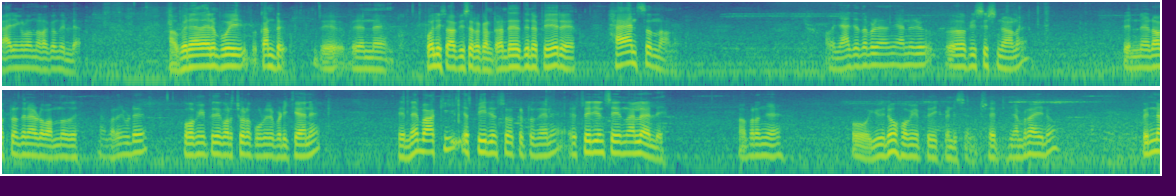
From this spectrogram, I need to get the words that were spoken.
കാര്യങ്ങളൊന്നും നടക്കുന്നില്ല. ഏതായാലും പോയി കണ്ട്. പിന്നെ പോലീസ് ഓഫീസറെ കണ്ട്. അദ്ദേഹത്തിന്റെ പേര് ഹാൻസ് എന്നാണ്. അപ്പോൾ ഞാൻ ചെന്നപ്പോഴേ ഞാനൊരു ഫിസിഷ്യനാണ് പിന്നെ ഡോക്ടർ എന്തിനാണ് ഇവിടെ വന്നത്? ഞാൻ പറഞ്ഞു ഇവിടെ ഹോമിയോപ്പതി കുറച്ചുകൂടെ കൂടുതൽ പഠിക്കാൻ. പിന്നെ ബാക്കി എക്സ്പീരിയൻസും ഒക്കെ കിട്ടുന്നതിന് എക്സ്പീരിയൻസ് ചെയ്യുന്ന നല്ലതല്ലേ? ആ പറഞ്ഞ് ഓ യു നോ ഹോമിയോപ്പതിക് മെഡിസിൻ ശരി. ഞാൻ പറഞ്ഞു പിന്നെ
